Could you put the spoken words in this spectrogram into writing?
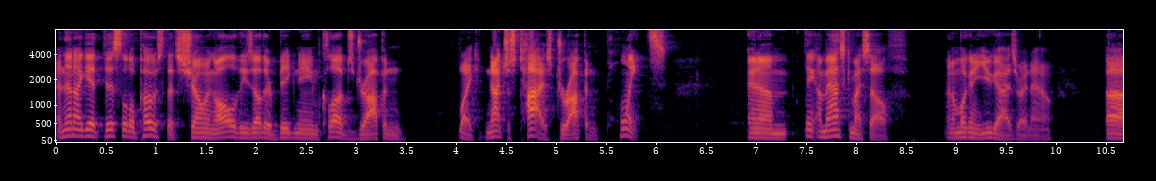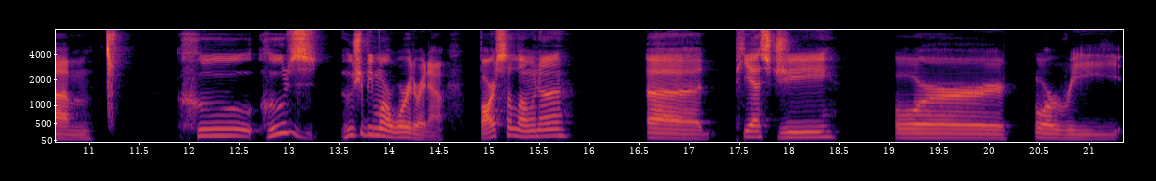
And then I get this little post that's showing all of these other big name clubs dropping, like, not just ties, dropping points. And I'm, think, I'm asking myself, and I'm looking at you guys right now, um, who who's who should be more worried right now? Barcelona, uh, PSG, or or re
